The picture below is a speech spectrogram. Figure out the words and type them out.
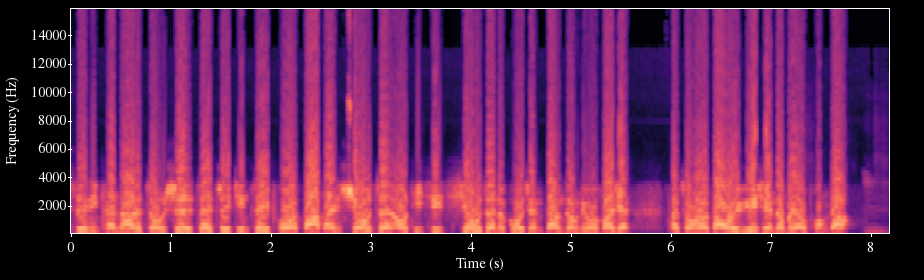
实你看它的走势，在最近这一波大盘修正、OTC 修正的过程当中，你有没有发现它从头到尾月线都没有碰到？嗯，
